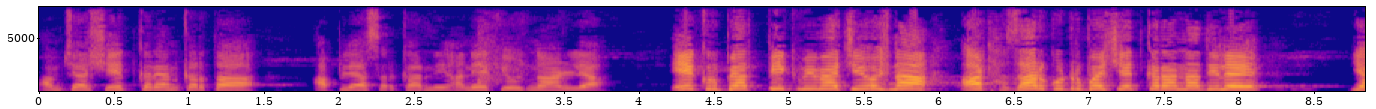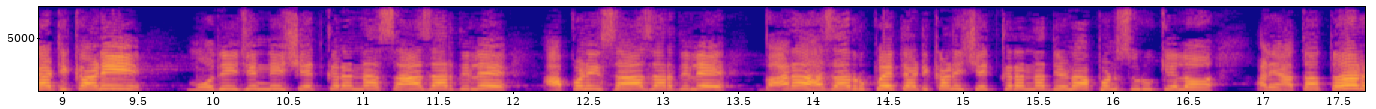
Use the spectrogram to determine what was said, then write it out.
आमच्या शेतकऱ्यांकरता आपल्या सरकारने अनेक योजना आणल्या. एक रुपयात पीक विम्याची योजना आठ हजार कोटी रुपये शेतकऱ्यांना दिले. या ठिकाणी मोदीजींनी शेतकऱ्यांना सहा हजार दिले आपणही सहा हजार दिले. बारा हजार रुपये त्या ठिकाणी शेतकऱ्यांना देणं आपण सुरू केलं. आणि आता तर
